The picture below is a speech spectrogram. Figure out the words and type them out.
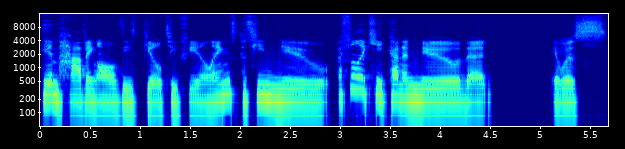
him having all these guilty feelings because he knew, I feel like he kind of knew that it was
